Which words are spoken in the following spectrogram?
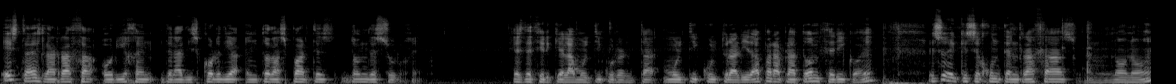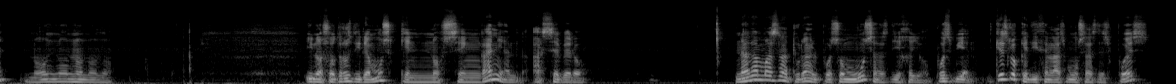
Esta es la raza origen de la discordia en todas partes donde surge. Es decir, que la multiculturalidad para Platón, Cerico, ¿eh? Eso de que se junten razas, no, no, ¿eh? No, no, no, no, no. Y nosotros diremos que nos engañan, aseveró. Nada más natural, pues son musas, dije yo. Pues bien, ¿qué es lo que dicen las musas después?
